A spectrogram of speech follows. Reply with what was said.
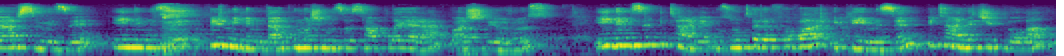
dersimizi iğnemizi bir milimden kumaşımıza saplayarak başlıyoruz. İğnemizin bir tane uzun tarafı var, ipliğimizin bir tane çiftli olan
